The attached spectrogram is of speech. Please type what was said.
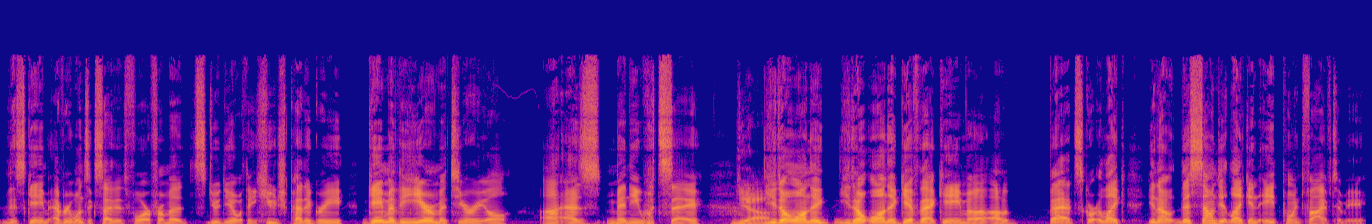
this game everyone's excited for from a studio with a huge pedigree, game of the year material, uh, as many would say. Yeah. You don't want to you don't want to give that game a, a bad score. Like you know, this sounded like an eight point five to me,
